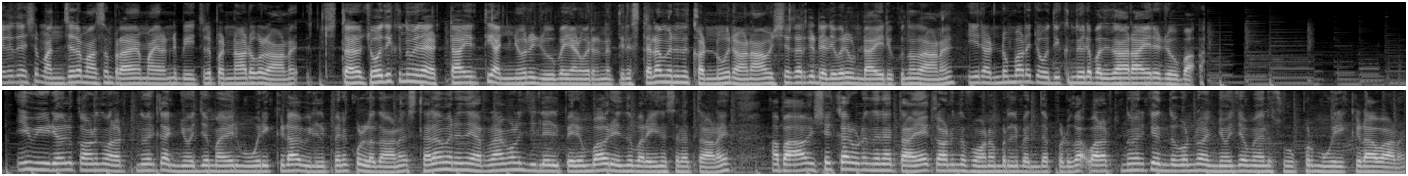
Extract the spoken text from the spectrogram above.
ഏകദേശം അഞ്ചര മാസം പ്രായമായ രണ്ട് ബീച്ചിലെ പെണ്ണാടുകളാണ്. ചോദിക്കുന്ന വില എട്ടായിരത്തി അഞ്ഞൂറ് രൂപയാണ്. ഒരെണ്ണത്തിന് സ്ഥലം വരുന്നത് കണ്ണൂരാണ്. ആവശ്യക്കാർക്ക് ഡെലിവറി ഉണ്ടായിരിക്കുന്നതാണ്. ഈ രണ്ടും പാടെ ചോദിക്കുന്ന വില പതിനാറായിരം രൂപ. ഈ വീഡിയോയിൽ കാണുന്ന വളർത്തുന്നവർക്ക് അനുയോജ്യമായ ഒരു മൂരിക്കിട വിൽപ്പനക്കുള്ളതാണ്. സ്ഥലം വരുന്നത് എറണാകുളം ജില്ലയിൽ പെരുമ്പാവൂർ എന്ന് പറയുന്ന സ്ഥലത്താണ്. അപ്പോൾ ആവശ്യക്കാരുടൻ തന്നെ താഴെ കാണുന്ന ഫോൺ നമ്പറിൽ ബന്ധപ്പെടുക. വളർത്തുന്നവർക്ക് എന്തുകൊണ്ടും അനുയോജ്യമായ സൂപ്പർ മൂരിക്കിടാവാണ്.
